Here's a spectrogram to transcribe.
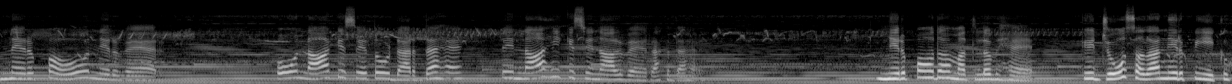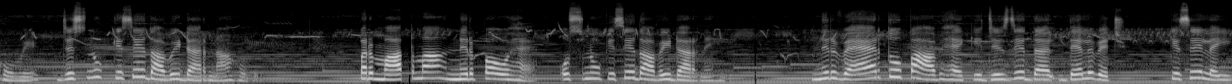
ਨਿਰਭਉ ਨਿਰਵੈਰ। ਉਹ ਨਾ ਕਿਸੇ ਤੋਂ ਡਰਦਾ ਹੈ ਤੇ ਨਾ ਹੀ ਕਿਸੇ ਨਾਲ ਵੈਰ ਰੱਖਦਾ ਹੈ। ਨਿਰਭਉ ਦਾ ਮਤਲਬ ਹੈ ਕਿ ਜੋ ਸਦਾ ਨਿਰਭੀਕ ਹੋਵੇ, ਜਿਸ ਨੂੰ ਕਿਸੇ ਦਾ ਵੀ ਡਰ ਨਾ ਹੋਵੇ। ਪਰਮਾਤਮਾ ਨਿਰਭਉ ਹੈ, ਉਸ ਨੂੰ ਕਿਸੇ ਦਾ ਵੀ ਡਰ ਨਹੀਂ। ਨਿਰਵੈਰ ਤੋਂ ਭਾਵ ਹੈ ਕਿ ਜਿਸ ਦੇ ਦਿਲ ਵਿੱਚ ਕਿਸੇ ਲਈ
